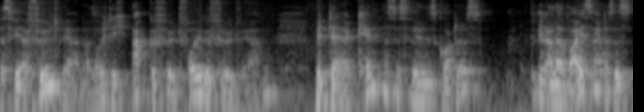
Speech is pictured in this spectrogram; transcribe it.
dass wir erfüllt werden, also richtig abgefüllt, vollgefüllt werden mit der Erkenntnis des Willens Gottes in aller Weisheit, das ist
